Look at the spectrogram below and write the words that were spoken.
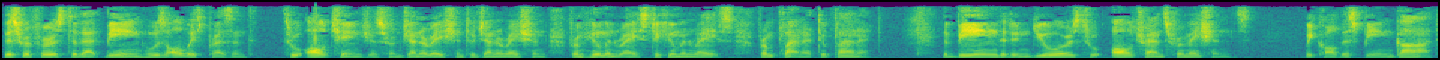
This refers to that being who is always present through all changes from generation to generation, from human race to human race, from planet to planet. the being that endures through all transformations. We call this being God,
